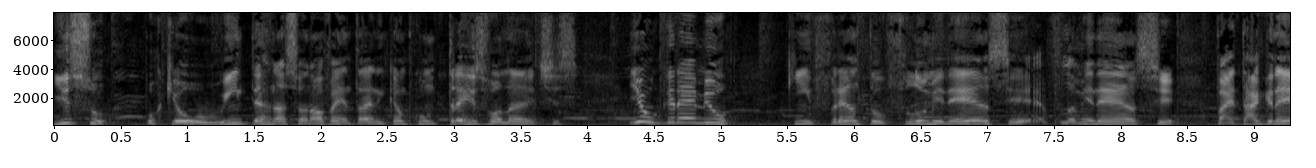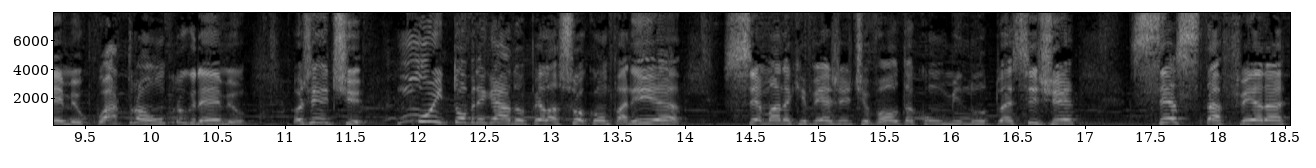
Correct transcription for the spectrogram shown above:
Isso porque o Internacional vai entrar em campo com três volantes. E o Grêmio que enfrenta o Fluminense. Fluminense vai dar Grêmio, 4 a 1 pro Grêmio. Ô gente, muito obrigado pela sua companhia. Semana que vem a gente volta com o Minuto SG. Sexta-feira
